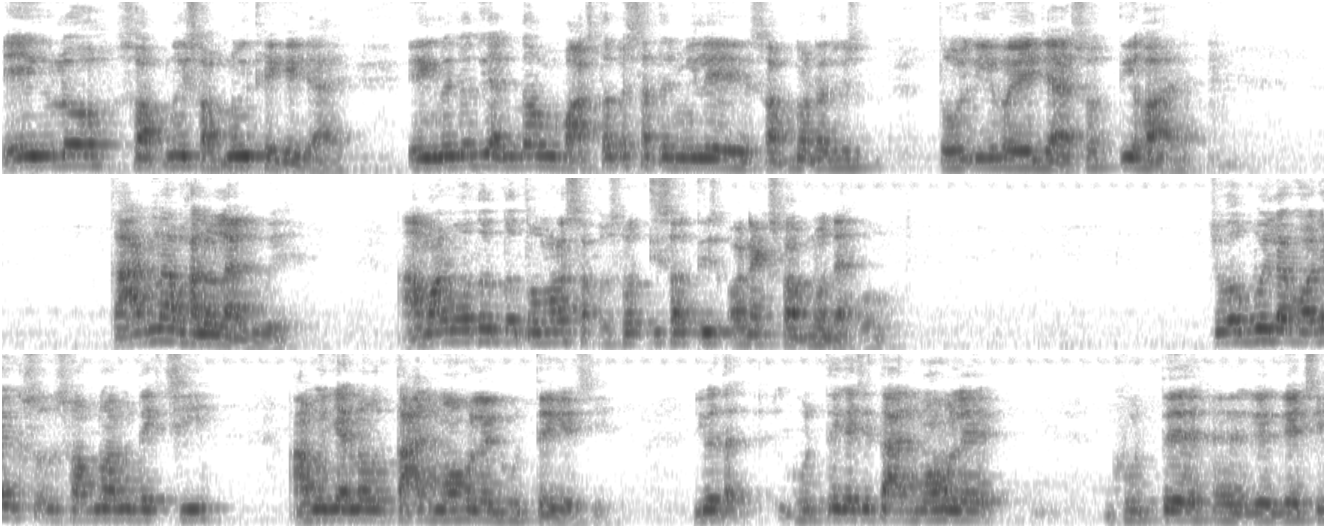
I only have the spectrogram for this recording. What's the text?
এইগুলো স্বপ্নই স্বপ্নই থেকে যায়। এইগুলো যদি একদম বাস্তবের সাথে মিলে স্বপ্নটা যদি তৈরি হয়ে যায়, সত্যি হয়, কার না ভালো লাগবে? আমার মতন তো তোমরা সত্যি সত্যি অনেক স্বপ্ন দেখো। চোখ বইলাম অনেক স্বপ্ন আমি দেখছি। আমি যেন তাজমহলে ঘুরতে গেছি। ঘুরতে গেছি, তাজমহলে ঘুরতে গেছি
